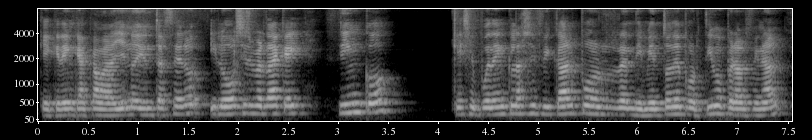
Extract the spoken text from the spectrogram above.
que creen que acabará yendo, y un tercero. Y luego sí es verdad que hay cinco que se pueden clasificar por rendimiento deportivo, pero al final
